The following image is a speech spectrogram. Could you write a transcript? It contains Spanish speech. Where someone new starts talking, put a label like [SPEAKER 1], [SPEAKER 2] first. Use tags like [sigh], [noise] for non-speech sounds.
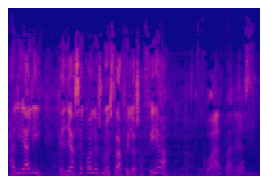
[SPEAKER 1] Ali, Ali, que ya sé cuál es nuestra filosofía.
[SPEAKER 2] ¿Cuál? ¿Cuál es?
